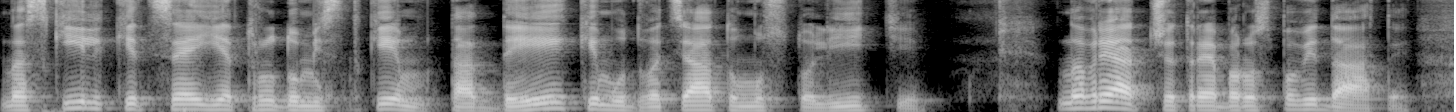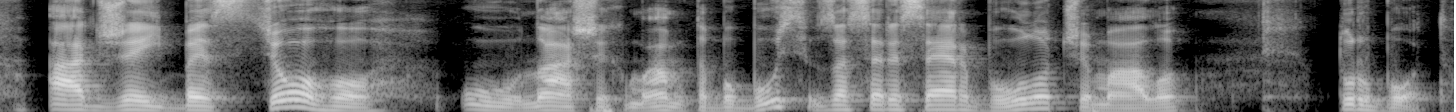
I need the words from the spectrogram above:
наскільки це є трудомістким та диким у ХХ столітті. Навряд чи треба розповідати, адже й без цього у наших мам та бабусь за СРСР було чимало турбот.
